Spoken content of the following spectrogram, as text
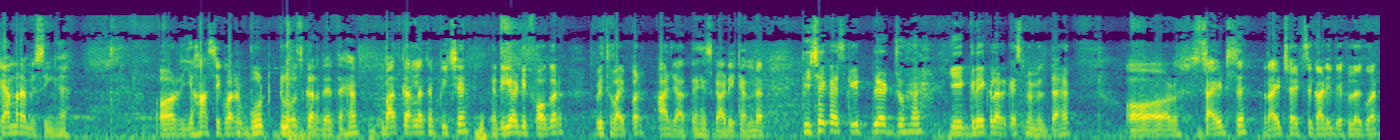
कैमरा मिसिंग है। और यहाँ से एक बार बूट क्लोज कर देते हैं। बात कर लेते हैं पीछे। रियर डिफॉगर विथ वाइपर आ जाते हैं इस गाड़ी के अंदर। पीछे का स्कीट प्लेट जो है, ये ग्रे कलर का इसमें मिलता है। और साइड से राइट साइड से गाड़ी देख लो एक बार।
